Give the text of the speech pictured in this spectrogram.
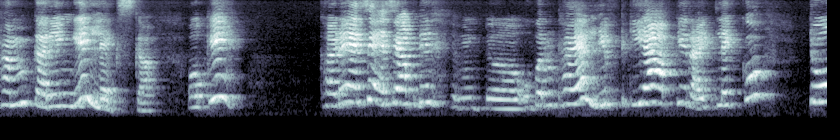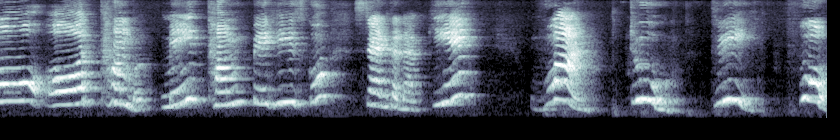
हम करेंगे लेग्स का। ओके खड़े ऐसे ऐसे आपने ऊपर उठाया लिफ्ट किया आपके राइट लेग को टो और थंब मेन थंब पे ही इसको स्टैंड करना किए one two three four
